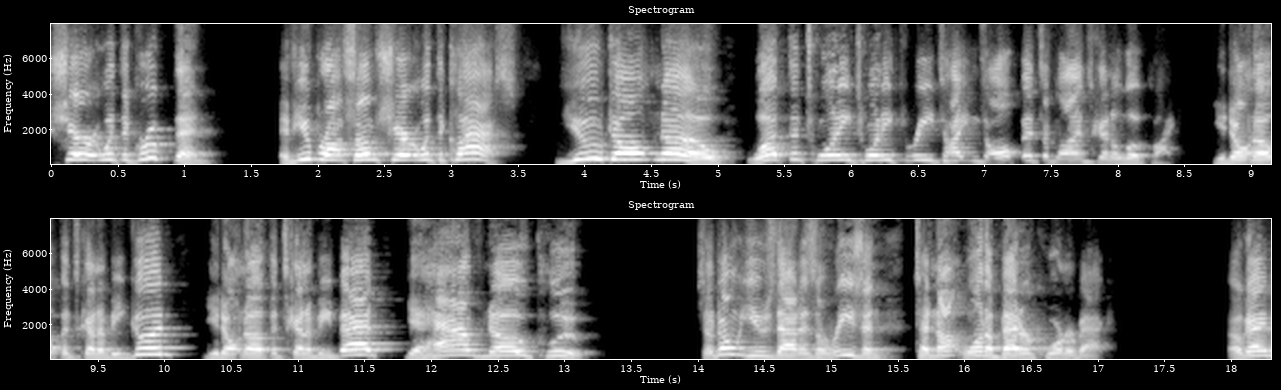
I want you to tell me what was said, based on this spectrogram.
Share it with the group then. If you brought some, share it with the class. You don't know what the 2023 Titans offensive line is going to look like. You don't know if it's going to be good. You don't know if it's going to be bad. You have no clue. So don't use that as a reason to not want a better quarterback. Okay?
